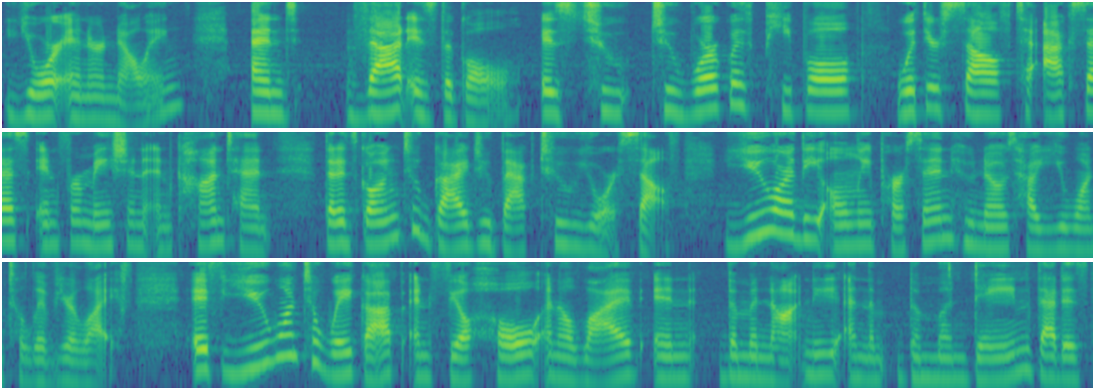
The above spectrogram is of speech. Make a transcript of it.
your inner knowing and that is the goal is to to work with people with yourself to access information and content that is going to guide you back to yourself. You are the only person who knows how you want to live your life. If you want to wake up and feel whole and alive in the monotony and the, the mundane that is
